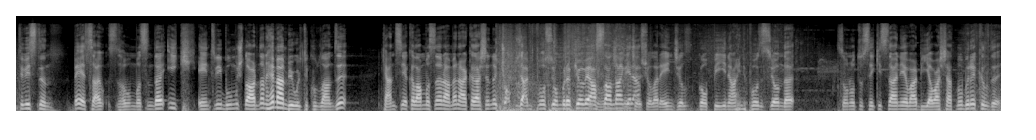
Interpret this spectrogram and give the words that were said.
Twiston B sav- savunmasında ilk entry'yi bulmuşlardan hemen bir ulti kullandı. Kendisi yakalanmasına rağmen arkadaşlarına çok güzel bir pozisyon bırakıyor ve Aslan'dan gelen çalışıyorlar. Angel, Gopi yine aynı pozisyonda. Son 38 saniye var. Bir yavaşlatma bırakıldı.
